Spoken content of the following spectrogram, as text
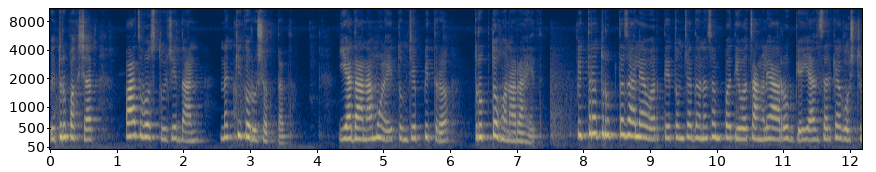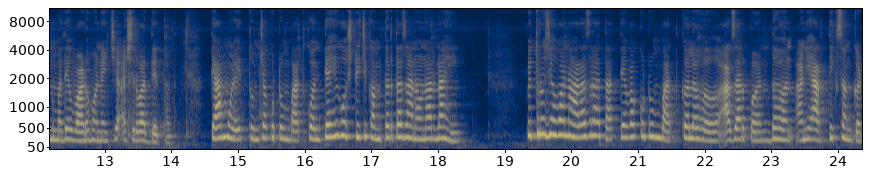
पितृपक्षात पाच वस्तूचे दान नक्की करू शकतात. या दानामुळे तुमचे पित्र तृप्त होणार आहेत. पित्र तृप्त झाल्यावर ते तुमच्या धनसंपत्ती व चांगले आरोग्य यांसारख्या गोष्टींमध्ये वाढ होण्याचे आशीर्वाद देतात. त्यामुळे तुमच्या कुटुंबात कोणत्याही गोष्टीची कमतरता जाणवणार नाही. पितृ जेव्हा नाराज राहतात तेव्हा कुटुंबात कलह आजारपण धन आणि आर्थिक संकट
